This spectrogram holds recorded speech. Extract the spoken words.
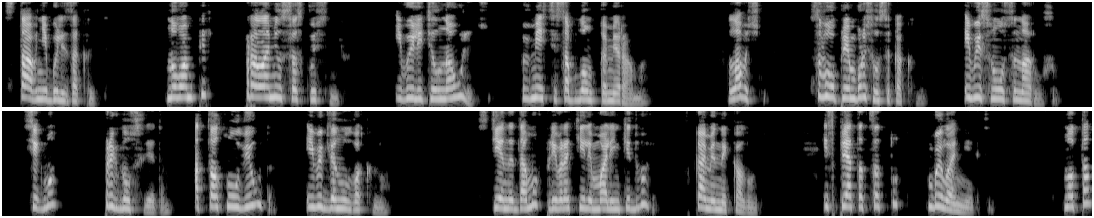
Ставни были закрыты, но вампир проломился сквозь них и вылетел на улицу вместе с обломками рама. Лавочник с воплем бросился к окну и высунулся наружу. Сигмон прыгнул следом, оттолкнул Виуда и выглянул в окно. Стены домов превратили маленький дворик в каменный колодец, и спрятаться тут было негде. Но там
